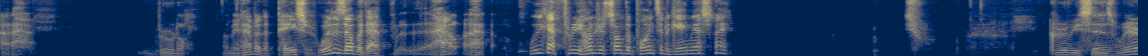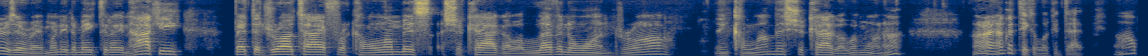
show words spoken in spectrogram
Ah, brutal. I mean, how about the Pacers? What is up with that? How, how we got 300 something points in the game yesterday? Groovy says, Where is everybody? Money to make tonight in hockey. Bet the draw tie for Columbus, Chicago. 11 to 1. Draw in Columbus, Chicago. 11 1, huh? All right, I'm going to take a look at that. I'll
